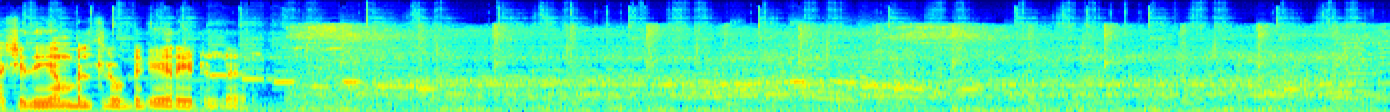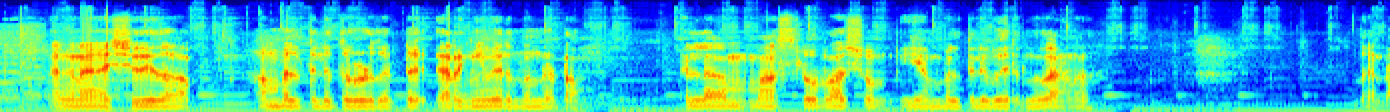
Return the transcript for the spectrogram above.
അശ്വതി അമ്പലത്തിലോട്ട് കയറിയിട്ടുണ്ട്. അങ്ങനെ അശ്വതി ഇതാ അമ്പലത്തിൽ തൊഴുതിട്ട് ഇറങ്ങി വരുന്നുണ്ട് കേട്ടോ. എല്ലാ മാസത്തിലും ഒരു പ്രാവശ്യം ഈ അമ്പലത്തിൽ വരുന്നതാണ്. വേണ്ട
